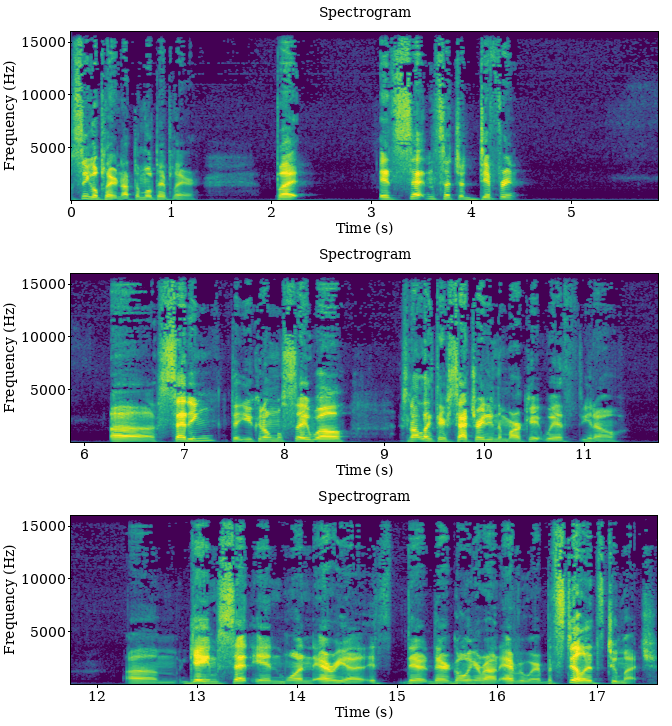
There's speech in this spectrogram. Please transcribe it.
single player, not the multiplayer. But it's set in such a different uh, setting that you can almost say, well, it's not like they're saturating the market with you know um, games set in one area. It's they're they're going around everywhere, but still, it's too much.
